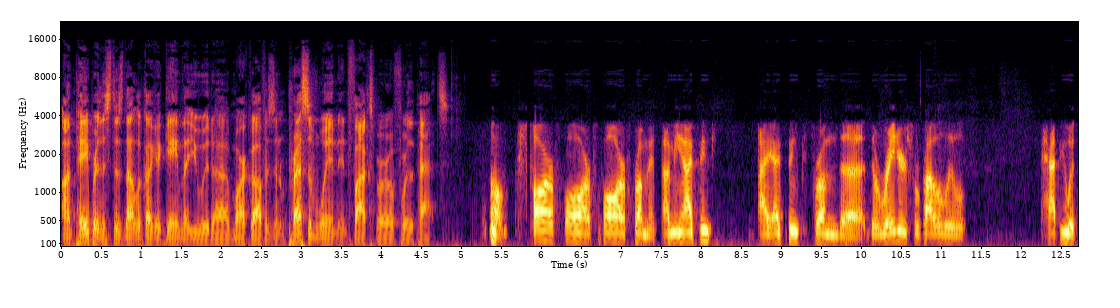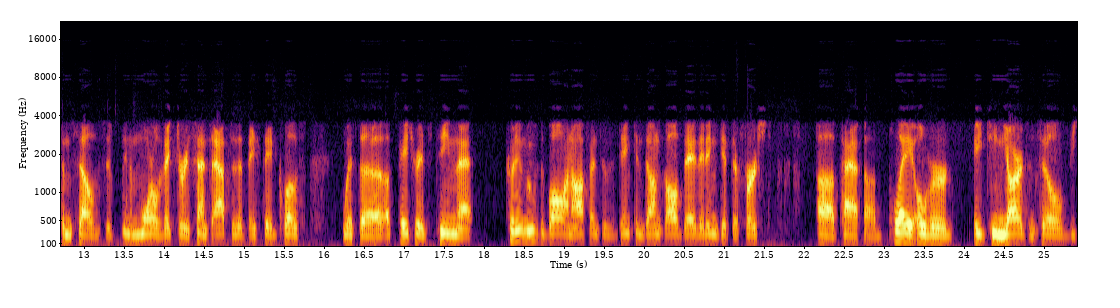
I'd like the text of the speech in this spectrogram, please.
on paper, this does not look like a game that you would uh, mark off as an impressive win in Foxborough for the Pats. Oh, far, far, far from it. I mean, I think, I, I think from the the Raiders were probably happy with themselves in a moral victory sense after that they stayed close with a, a Patriots team that couldn't move the ball on offense. It was dink and dunk all day. They didn't get their first uh, uh, play over 18 yards until the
